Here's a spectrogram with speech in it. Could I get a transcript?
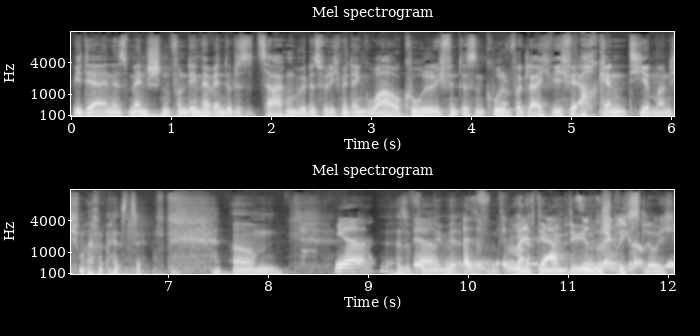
wie der eines Menschen. Von dem her, wenn du das jetzt sagen würdest, würde ich mir denken, wow, cool, ich finde das einen coolen Vergleich, wie ich wäre auch gerne ein Tier manchmal, weißt du. Ähm, ja. Also von ja. dem her, also je nachdem, mit wem du sprichst, glaube ich.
